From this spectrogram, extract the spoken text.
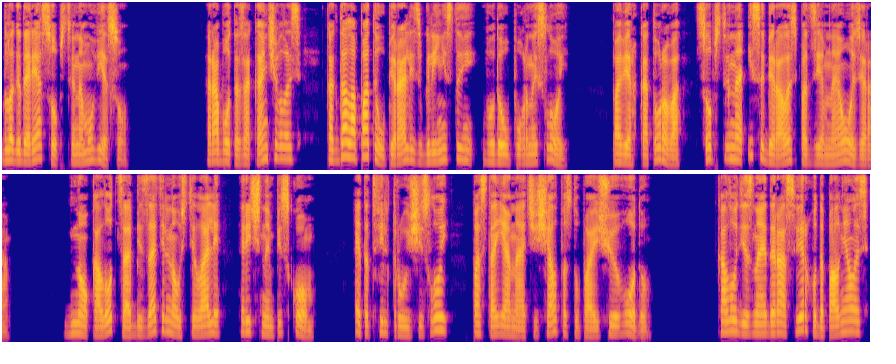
благодаря собственному весу. Работа заканчивалась, когда лопаты упирались в глинистый водоупорный слой, поверх которого, собственно, и собиралось подземное озеро. Дно колодца обязательно устилали речным песком. Этот фильтрующий слой постоянно очищал поступающую воду. Колодезная дыра сверху дополнялась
